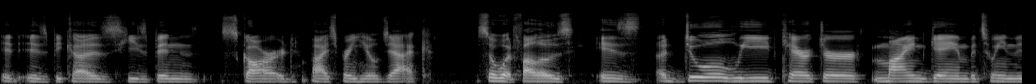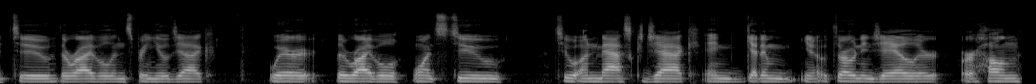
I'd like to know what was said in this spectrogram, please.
it is because he's been scarred by Spring Heel Jack. So what follows is a dual lead character mind game between the two, the rival and Spring Heel Jack, where the rival wants to to unmask Jack and get him, you know, thrown in jail or, or hung.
